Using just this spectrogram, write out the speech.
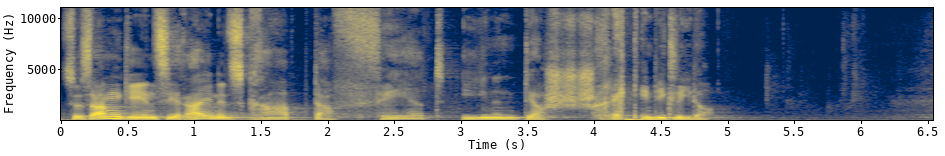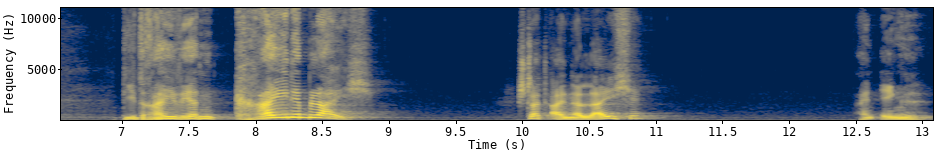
Zusammen gehen sie rein ins Grab, da fährt ihnen der Schreck in die Glieder. Die drei werden kreidebleich. Statt einer Leiche ein Engel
